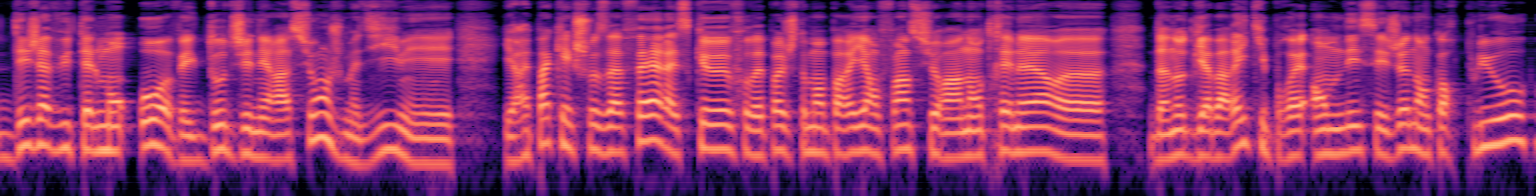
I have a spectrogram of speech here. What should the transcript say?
déjà vus tellement haut avec d'autres générations. Je me dis, mais il n'y aurait pas quelque chose à faire? Est-ce qu'il ne faudrait pas justement parier enfin sur un entraîneur euh, d'un autre gabarit qui pourrait emmener ces jeunes encore plus haut?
